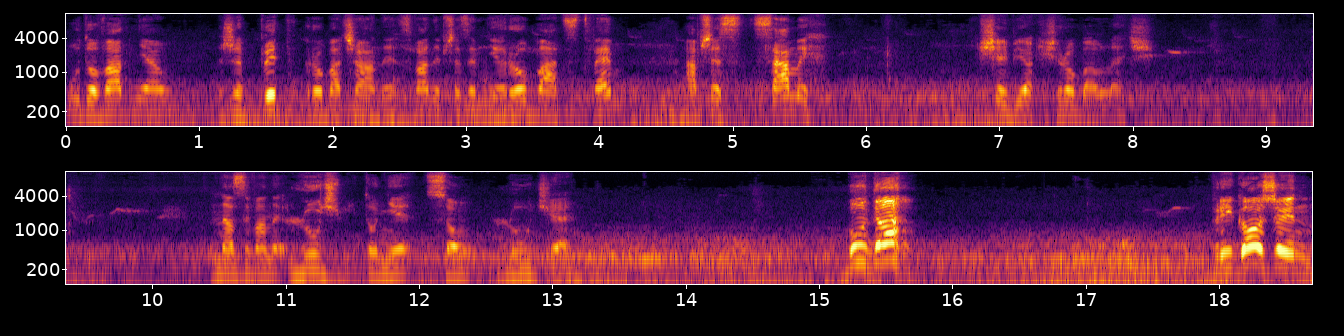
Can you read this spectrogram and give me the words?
udowadniał, że byt robaczany, zwany przeze mnie robactwem, a przez samych siebie jakiś robal leci. Nazywane ludźmi. To nie są ludzie. Buda! Prigorzyn!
